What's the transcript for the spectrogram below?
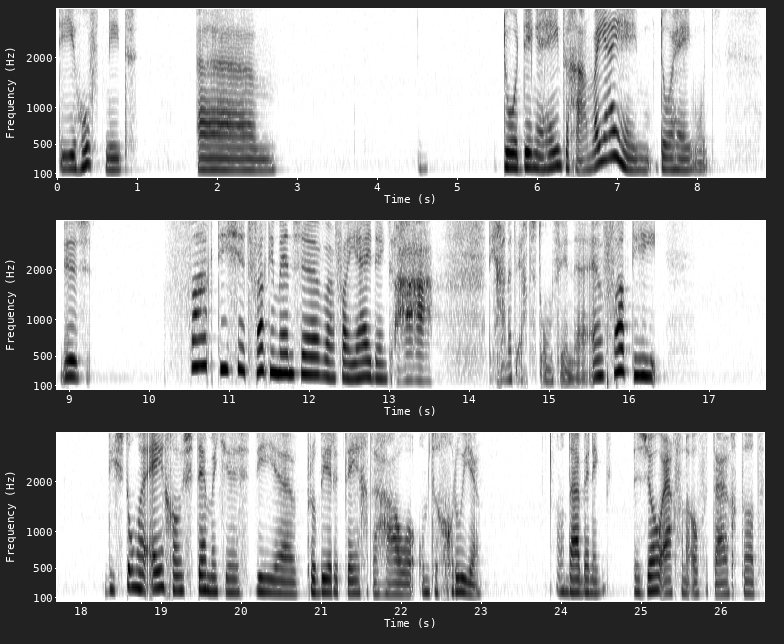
Die hoeft niet uh, door dingen heen te gaan waar jij heen, doorheen moet. Dus fuck die shit, fuck die mensen waarvan jij denkt, ah, die gaan het echt stom vinden. En fuck die die stomme ego-stemmetjes die je proberen tegen te houden om te groeien. Want daar ben ik zo erg van overtuigd dat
